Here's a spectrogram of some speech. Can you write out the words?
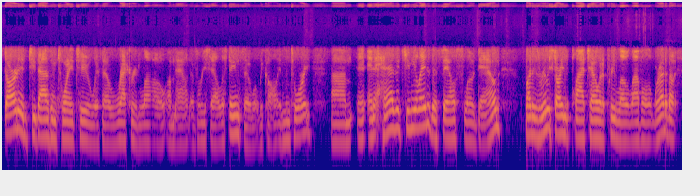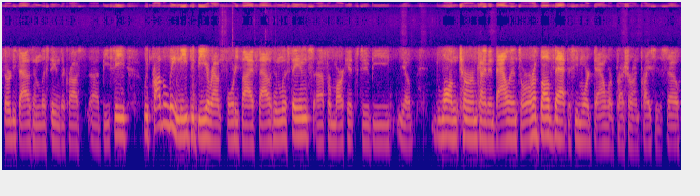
started 2022 with a record low amount of resale listings, so what we call inventory. Um, and, and, it has accumulated as sales slowed down, but is really starting to plateau at a pretty low level. We're at about 30,000 listings across uh, BC. We probably need to be around 45,000 listings uh, for markets to be, you know, long term kind of in balance or, or above that to see more downward pressure on prices. So,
